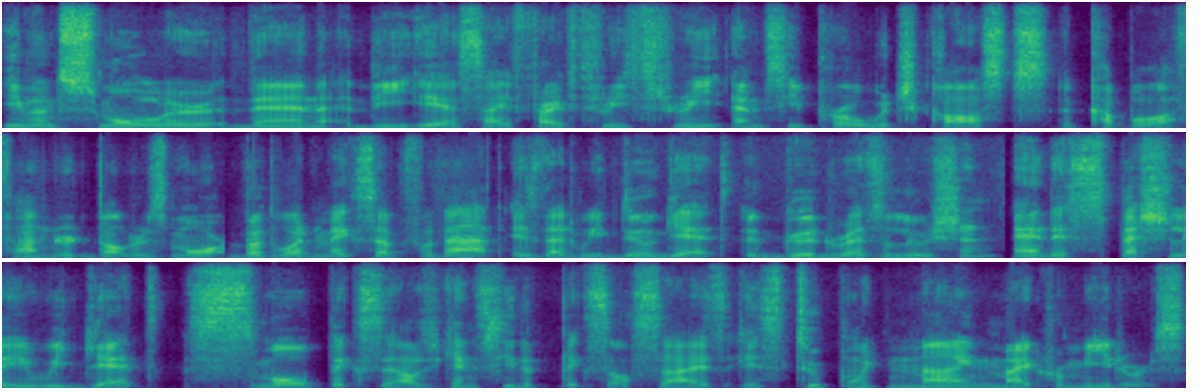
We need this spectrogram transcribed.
even smaller than the ASI 533 MC Pro, which costs a couple of hundred dollars more. But what makes up for that is that we do get a good resolution, and especially we get small pixels. You can see the pixel size is 2.9 micrometers.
